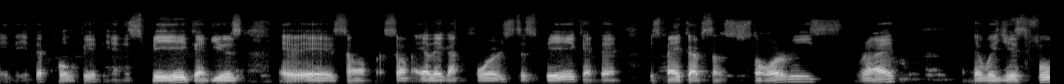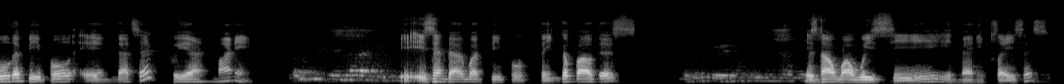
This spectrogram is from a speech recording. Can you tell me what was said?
in, in the pulpit and speak and use uh, some some elegant words to speak and then just make up some stories, right? That we just fool the people and that's it. We earn money. Isn't that what people think about this? Is not what we see in many places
